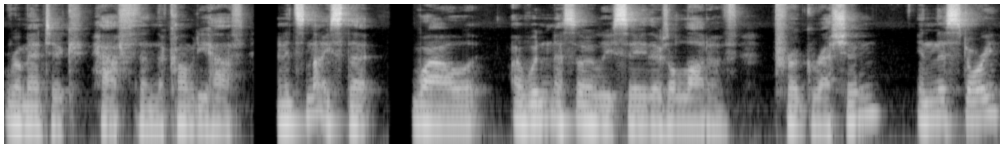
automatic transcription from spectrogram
romantic half than the comedy half. And it's nice that while i wouldn't necessarily say there's a lot of progression in this story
